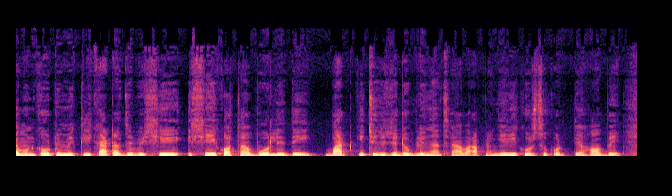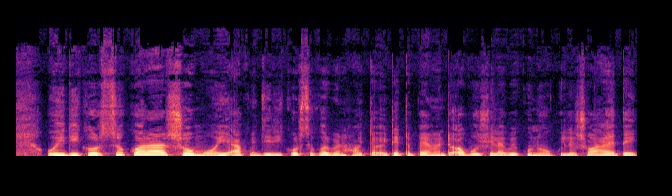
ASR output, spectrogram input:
এমনকি অটোমেটিকলি কাটা যাবে সেই সেই কথা বলে দেই। বাট কিছু কিছু ডুবলিং আছে, আবার আপনাকে রিকোর্সও করতে হবে। ওই রিকোর্সও করার সময় আপনি যে রিকোর্সও করবেন, হয়তো এটা একটা পেমেন্ট অবশ্যই লাগবে কোনো উকিলের সহায়তায়।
